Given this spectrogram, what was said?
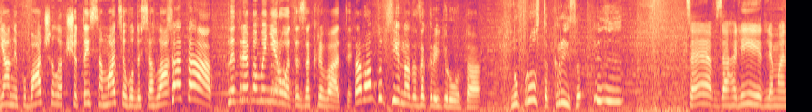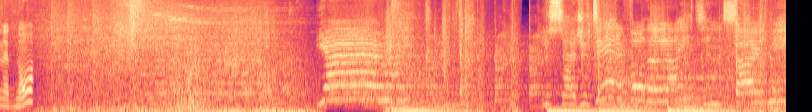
Я не побачила, що ти сама цього досягла. Шатап! Не треба мені рота закривати. Та вам тут всім треба закрити рота. Ну просто криса. Це взагалі для мене дно. Yeah, right. You said you did it for the lights inside me.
